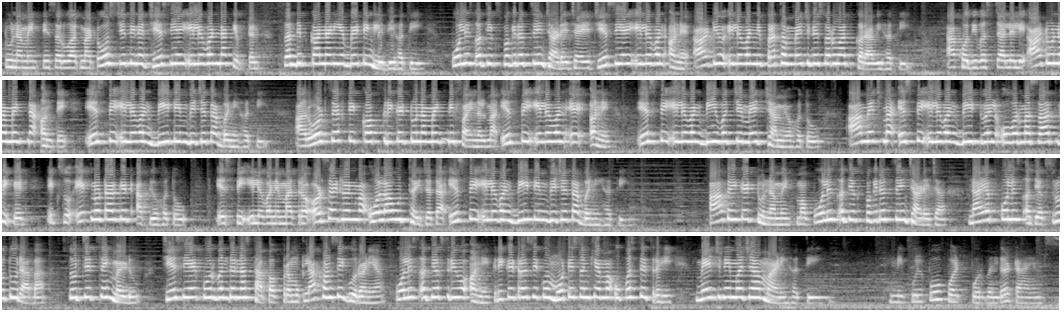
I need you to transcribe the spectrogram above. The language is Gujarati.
ટુર્નામેન્ટની શરૂઆતમાં ટોસ જીતીને જેસીઆઈ ઇલેવનના કેપ્ટન સંદીપ કાનાણીએ બેટિંગ લીધી હતી. પોલીસ અધ્યક્ષ ભગીરથસિંહ જાડેજાએ જેસીઆઈ ઇલેવન અને આરટીઓ ઇલેવનની પ્રથમ મેચની શરૂઆત કરાવી હતી. આખો દિવસ ચાલેલી આ ટુર્નામેન્ટના અંતે એસપી ઇલેવન બી ટીમ વિજેતા બની હતી. આ રોડ સેફટી કપ ક્રિકેટ ટુર્નામેન્ટની ફાઇનલમાં એસપી ઇલેવન એ અને એસપી ઇલેવન બી વચ્ચે મેચ જામ્યો હતો. આ મેચમાં એસપી ઇલેવન બી ટ્વેલ્વ ઓવરમાં સાત વિકેટ, એકસો એકનો ટાર્ગેટ આપ્યો હતો. એસપી ઇલેવને માત્ર અડસઠ રનમાં ઓલ આઉટ થઈ જતા એસપી ઇલેવન બી ટીમ વિજેતા બની હતી. આ ક્રિકેટ ટુર્નામેન્ટમાં પોલીસ અધ્યક્ષ ભગીરથસિંહ જાડેજા, નાયબ પોલીસ અધ્યક્ષ ઋતુ રાબા, સુરજીતસિંહ મૈડુ જેસીઆઈ પોરબંદરના સ્થાપક પ્રમુખ લાખણસિંહ ગોરણિયા, પોલીસ અધ્યક્ષશ્રીઓ અને ક્રિકેટ રસિકો મોટી સંખ્યામાં ઉપસ્થિત રહી મેચની મજા માણી હતી. નિપુલ પોપટ, પોરબંદર ટાઈમ્સ.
